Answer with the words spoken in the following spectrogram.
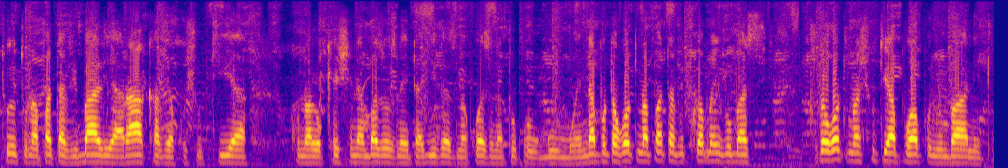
tuwe tunapata vibali haraka vya kushutia kuna location ambazo zinahitajika zinakuwa zinatupa ugumu. Endapo tutakuwa tunapata vitu kama hivyo basi tutakuwa tunashuti hapo hapo nyumbani tu.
